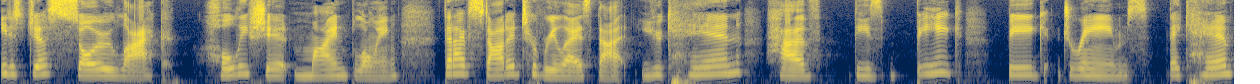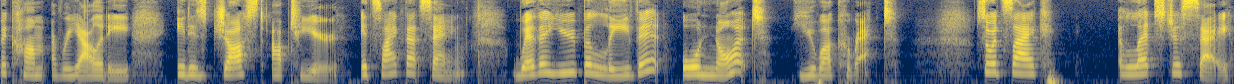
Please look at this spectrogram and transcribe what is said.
it is just so like, holy shit, mind blowing that I've started to realize that you can have these big, big dreams they can become a reality. It is just up to you. It's like that saying whether you believe it or not, you are correct. So it's like, let's just say,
